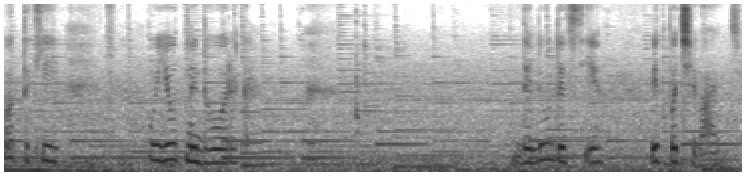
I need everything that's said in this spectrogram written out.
От такий уютний дворик, де люди всі відпочивають.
